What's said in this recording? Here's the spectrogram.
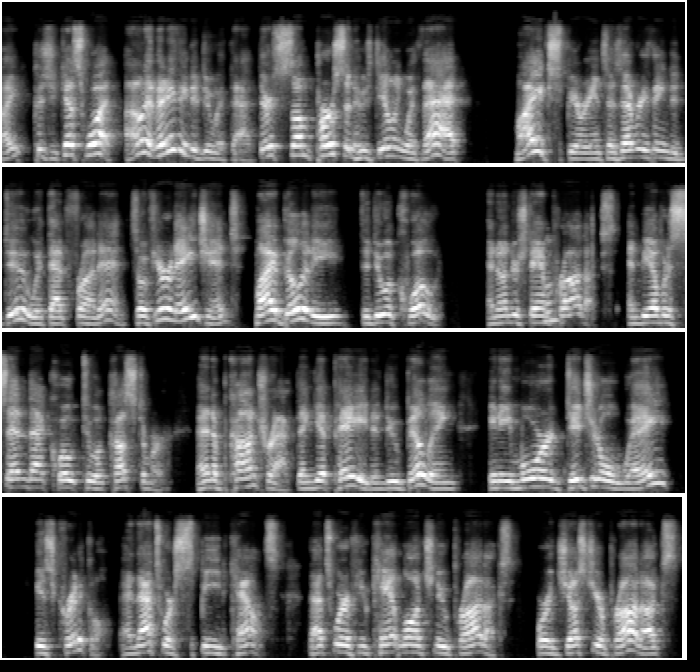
right? Because you guess what? I don't have anything to do with that. There's some person who's dealing with that. My experience has everything to do with that front end. So if you're an agent, my ability to do a quote and understand mm-hmm. products and be able to send that quote to a customer and a contract and get paid and do billing in a more digital way is critical. And that's where speed counts. That's where if you can't launch new products or adjust your products,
